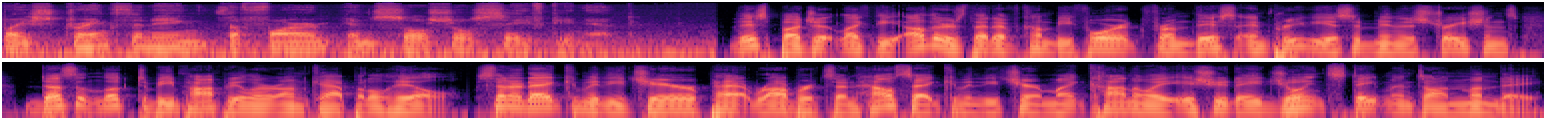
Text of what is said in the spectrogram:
by strengthening the farm and social safety net. This budget, like the others that have come before it from this and previous administrations, doesn't look to be popular on Capitol Hill. Senate Ag Committee Chair Pat Roberts and House Ag Committee Chair Mike Conaway issued a joint statement on Monday.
